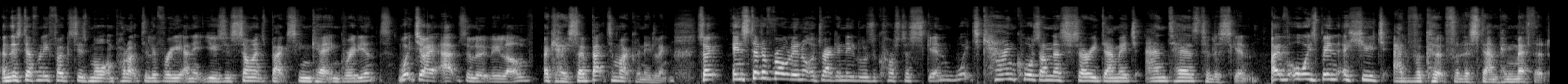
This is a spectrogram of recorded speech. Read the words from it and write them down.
And this definitely focuses more on product delivery and it uses science-backed skincare ingredients, which I absolutely love. Okay, so back to microneedling. So instead of rolling or dragging needles across the skin, which can cause unnecessary damage and tears to the skin, I've always been a huge advocate for the stamping method,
